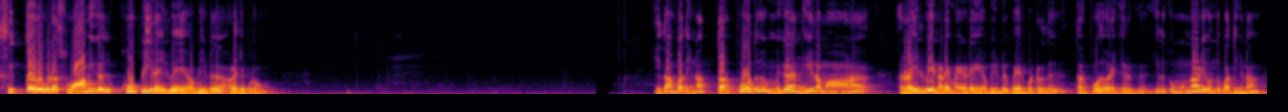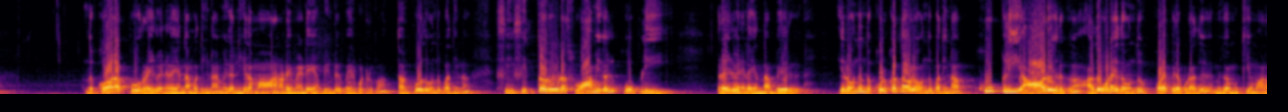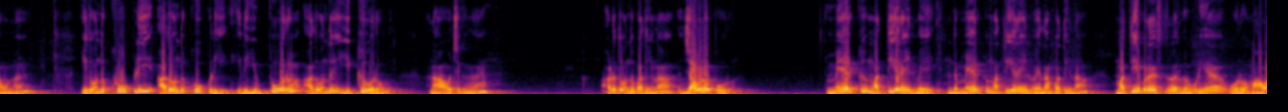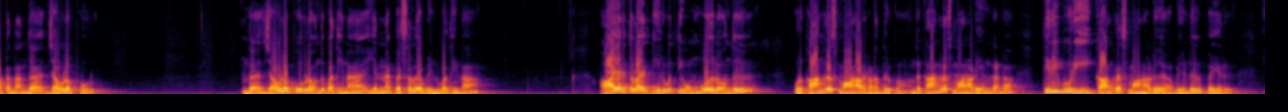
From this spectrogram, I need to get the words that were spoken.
சித்தரூட சுவாமிகள் கூப்ளி ரயில்வே அப்படின்ட்டு அழைக்கப்படும். இதான் பார்த்திங்கன்னா தற்போது மிக நீளமான ரயில்வே நடைமேடை அப்படின்ட்டு பெயர் பெற்றது. தற்போது வரைக்கும் இருக்குது இதுக்கு முன்னாடி வந்து பார்த்திங்கன்னா இந்த கோரக்பூர் ரயில்வே நிலையம் தான் பார்த்திங்கன்னா மிக நீளமான நடைமேடை அப்படின்ட்டு பெயர் பட்டிருக்கும். தற்போது வந்து பார்த்திங்கன்னா ஸ்ரீ சித்தரூட சுவாமிகள் கூப்ளி ரயில்வே நிலையம் தான் பேர். இதில் வந்து இந்த கொல்கத்தாவில் வந்து பார்த்திங்கன்னா கூக்ளி ஆறு இருக்கும். அதோட இதை வந்து குழப்பிடக்கூடாது. மிக முக்கியமான ஒன்று இது வந்து கூப்ளி அது வந்து கூக்ளி இது இப்பு வரும் அது வந்து இக்கு வரும். நான் வச்சுக்கோங்க. அடுத்து வந்து பார்த்திங்கன்னா ஜவலப்பூர் மேற்கு மத்திய ரயில்வே இந்த மேற்கு மத்திய ரயில்வே தான் பார்த்திங்கன்னா மத்திய பிரதேசத்தில் இருக்கக்கூடிய ஒரு மாவட்டம் தான் இந்த ஜவலப்பூர் இந்த ஜவலப்பூரில் வந்து பார்த்திங்கன்னா என்ன பெசல் அப்படின்னு பார்த்திங்கன்னா ஆயிரத்தி தொள்ளாயிரத்தி இருபத்தி ஒம்போதில் வந்து ஒரு காங்கிரஸ் மாநாடு நடந்திருக்கும். அந்த காங்கிரஸ் மாநாடு எங்கன்னா திரிபுரி காங்கிரஸ் மாநாடு அப்படின்ட்டு பெயர்.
